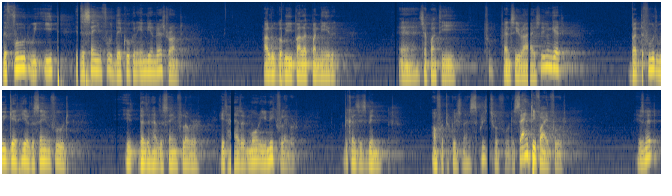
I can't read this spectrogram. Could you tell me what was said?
The food we eat is the same food they cook in Indian restaurant aloo gobi, palak paneer, uh, chapati, fancy rice, you can get. But the food we get here, the same food, it doesn't have the same flavor. It has a more unique flavor because it's been offered to Krishna. It's spiritual food, it's sanctified food, isn't it?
